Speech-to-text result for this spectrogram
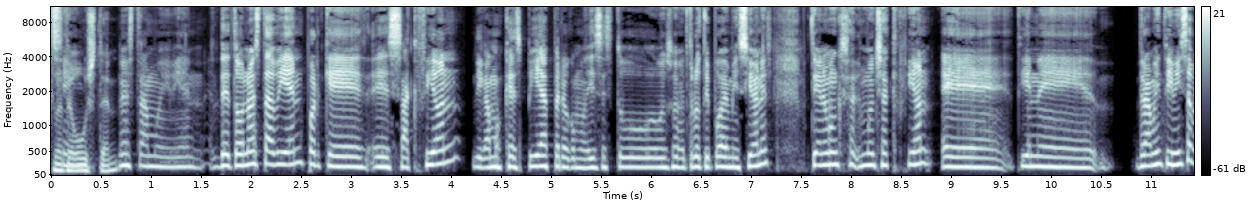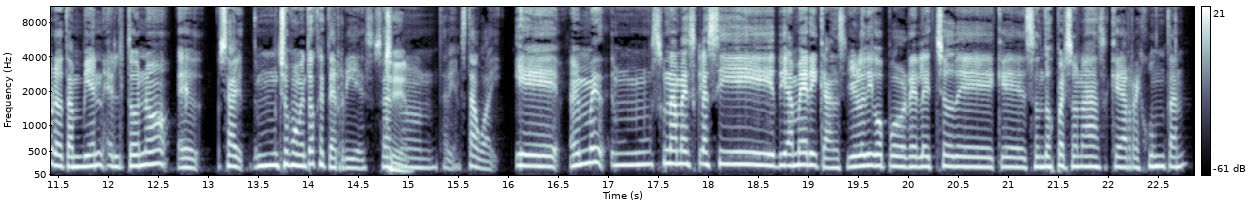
que no te gusten. Está muy bien. De tono está bien porque es, acción, digamos que espías, pero como dices tú, son otro tipo de misiones. Tiene mucha, mucha acción, eh, tiene drama intimista, pero también el tono, eh, o sea, muchos momentos que te ríes. O sea, Sí. no- está bien, está guay. Y a mí me- mm, es una mezcla así de Americans. Yo lo digo por el hecho de que son dos personas que rejuntan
